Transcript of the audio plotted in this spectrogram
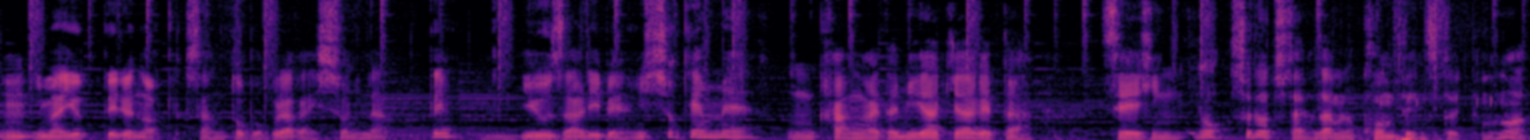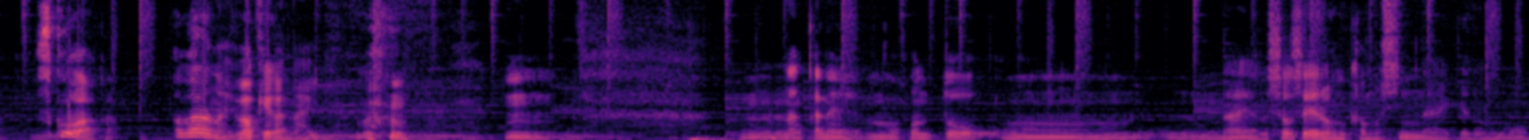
うん、今言っているようなお客さんと僕らが一緒になってユーザー利便一生懸命、うん、考えた磨き上げた製品のそれを伝えるためのコンテンツといったものはスコアが上がらないわけがない。うん、なんかねもう本当うんなんやろ諸正論かもしんないけども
